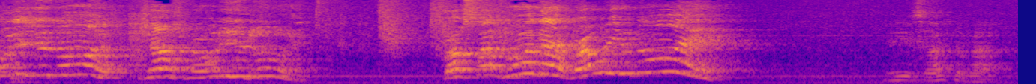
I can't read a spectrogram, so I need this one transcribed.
what are you doing? Josh, bro, what are you doing? Bro, stop doing that, bro. What are you doing? What are you talking about?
